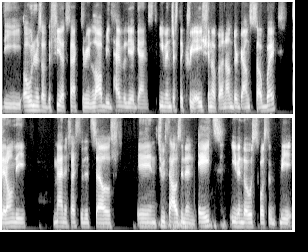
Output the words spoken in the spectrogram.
the owners of the Fiat factory lobbied heavily against even just the creation of an underground subway that only manifested itself in 2008, even though it was supposed to be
